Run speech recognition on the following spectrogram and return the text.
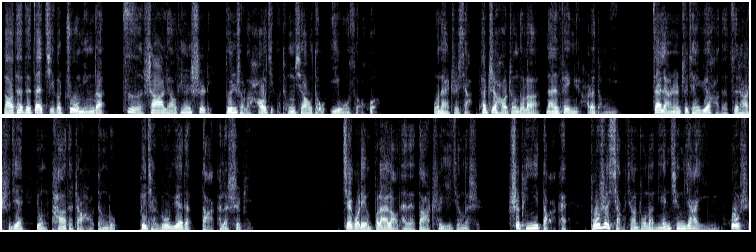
老太太在几个著名的自杀聊天室里蹲守了好几个通宵，都一无所获。无奈之下，她只好征得了南非女孩的同意，在两人之前约好的自杀时间，用他的账号登录，并且如约的打开了视频。结果令布莱老太太大吃一惊的是，视频一打开，不是想象中的年轻亚裔女护士，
